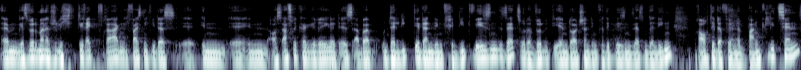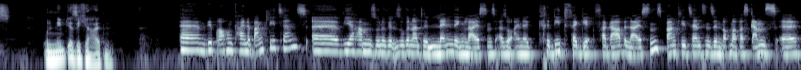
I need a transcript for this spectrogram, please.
Ähm, jetzt würde man natürlich direkt fragen, ich weiß nicht, wie das äh, in, äh, in Ostafrika geregelt ist, aber unterliegt ihr dann dem Kreditwesengesetz oder würdet ihr in Deutschland dem Kreditwesengesetz unterliegen? Braucht ihr dafür eine Banklizenz und nehmt ihr Sicherheiten? Ähm, wir brauchen keine Banklizenz. Äh, wir haben so eine sogenannte Lending License, also eine Kreditvergabelicense. Banklizenzen sind nochmal was ganz, äh,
